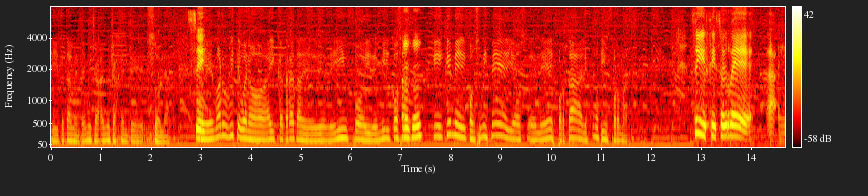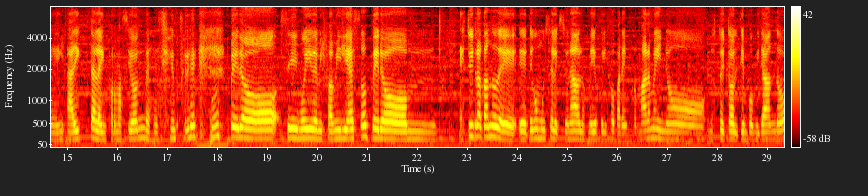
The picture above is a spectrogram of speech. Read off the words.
Sí, totalmente. Hay mucha, hay mucha gente sola. Sí. Eh, Maru, viste, bueno, hay catarata de, info y de mil cosas. ¿Qué, me consumís medios? Eh, ¿Lees portales? ¿Cómo te informas? Sí, sí, soy re eh, adicta a la información desde siempre. Pero sí, muy de mi familia eso, pero... Mm, estoy tratando de, eh, tengo muy seleccionados los medios que elijo para informarme y no, no estoy todo el tiempo mirando.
